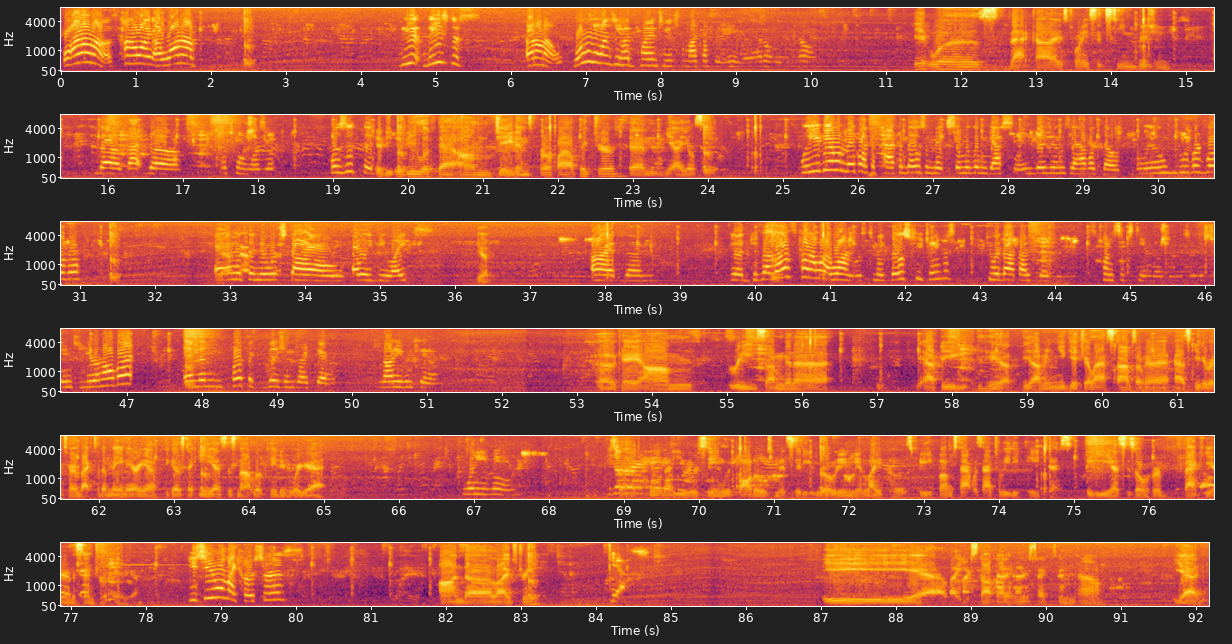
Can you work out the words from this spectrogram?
Well, I don't know. It's kind of like I wanna. These, these just. I don't know. What were the ones you had planned to use for my company anyway? I don't even know. It was that guy's 2016 Vision. The that the which one was it? Was it the If you if you looked at um Jaden's profile picture, then yeah, you'll see it. Will you be able to make like a pack of those and make some of them gasoline visions that have like the blue Bluebird logo? And with the newer style LED lights? Yep. Alright then. Good, because that, was kind of what I wanted, was to make those few changes to a that guy's vision. 2016 visions. And just change the year and all that. And then perfect visions right there. Not even kidding. Okay, um, Reese, I'm gonna after you hit, yeah, I mean, you get your last stops. I'm gonna ask you to return back to the main area because the ES is not located where you're at. What do you mean? The hole that you were seeing with all those mid-city roading and like those speed bumps, that was actually the HS. The ES is over back here in the central area. You see where my cursor is? On the live stream, Yes. yeah, like you stopped at an intersection now. Yeah,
